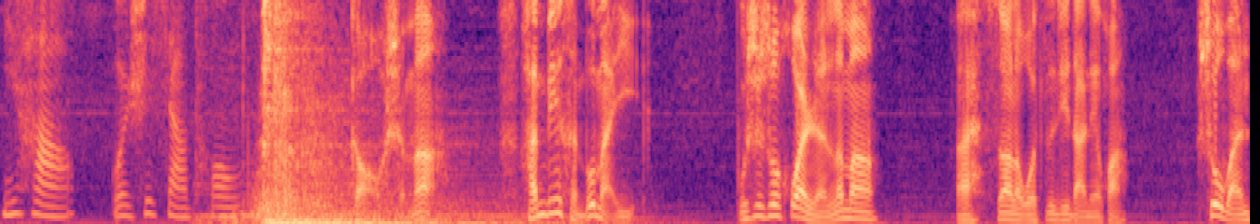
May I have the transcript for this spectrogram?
你好。”我是小童，搞什么？韩冰很不满意，不是说换人了吗？哎，算了，我自己打电话。说完，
